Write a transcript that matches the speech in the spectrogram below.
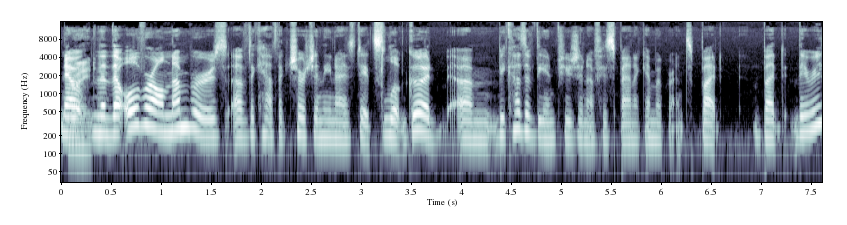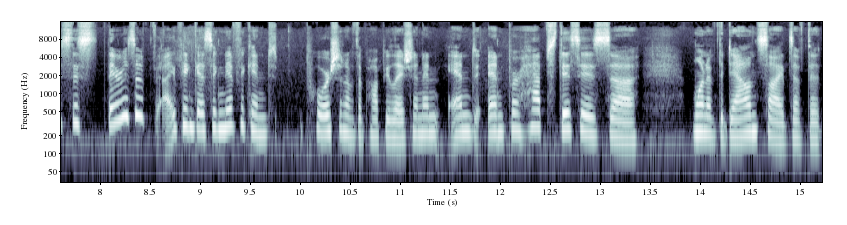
Now, right. the, the overall numbers of the Catholic Church in the United States look good um, because of the infusion of Hispanic immigrants, but but there is this there is a I think a significant portion of the population, and and and perhaps this is uh, one of the downsides of the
